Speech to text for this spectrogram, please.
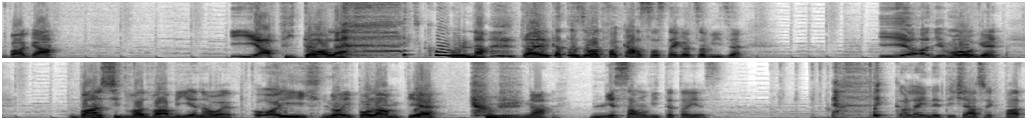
Uwaga. Ja pitole. Kurna, ta Elka to jest łatwa kasa z tego co widzę. Ja nie mogę. Banshee 2.2 bije na łeb. Oj, no i po lampie. Kurna, niesamowite to jest. Kolejny tysiaczek padł.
